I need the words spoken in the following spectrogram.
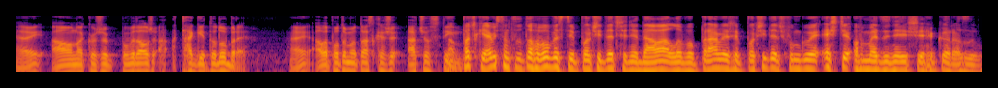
Hej? A on akože povedal, že a, tak je to dobré. Hej? Ale potom otázka, že a čo s tým? No, počkaj, ja by som do toho vôbec tie počítače nedával, lebo práve, že počítač funguje ešte obmedzenejšie ako rozum.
